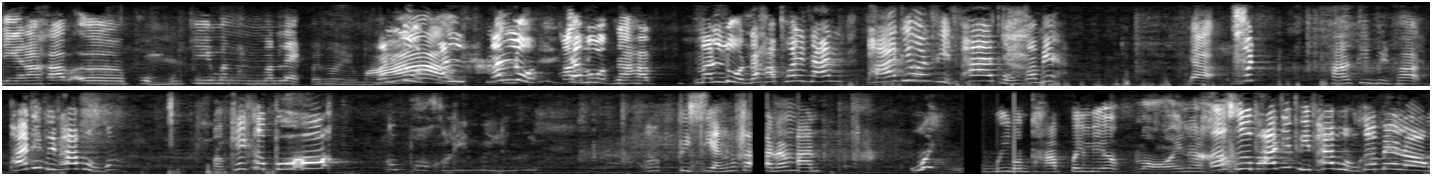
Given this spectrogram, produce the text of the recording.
นี่นะครับ เออผมเมื่อกี้มันมันแหลกไปหน่อยมามันหลุดมันมันหลุดมันหลุดนะครับ มันหลุดนะครับ เพราะฉะนั้นพาร์ทที่มันผิดพลาดผมก็ไม่จะพาร์ทที่ผิดพลาดพาร์ทที่ผิดพลาดผมก็แบบแค่กระบอกเอาบอกก็เล่นไปเลยเอาปิดเสียงทุกการน้ำมันอุ้ยวิโดนทับไปเรียบร้อยนะคเอรัอบคือพาร์ทที่ผิดพลาดผมก็ไม่ลอง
